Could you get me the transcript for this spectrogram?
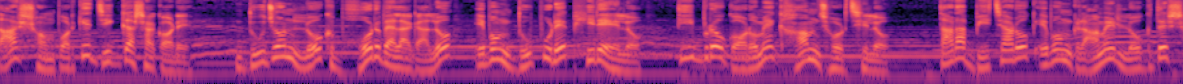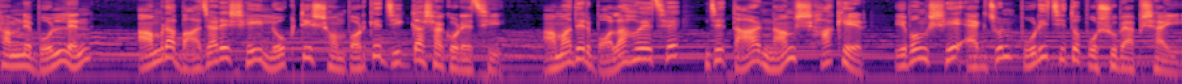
তার সম্পর্কে জিজ্ঞাসা করে। দুজন লোক ভোরবেলা গেল এবং দুপুরে ফিরে এলো। তীব্র গরমে ঘাম ঝরছিল। তারা বিচারক এবং গ্রামের লোকদের সামনে বললেন, আমরা বাজারে সেই লোকটির সম্পর্কে জিজ্ঞাসা করেছি। আমাদের বলা হয়েছে যে তার নাম শাকের এবং সে একজন পরিচিত পশু ব্যবসায়ী।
